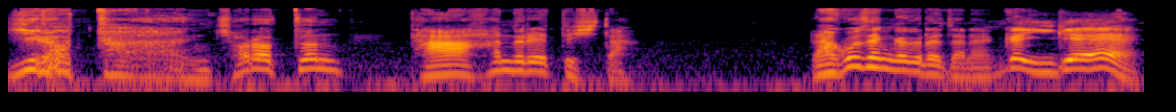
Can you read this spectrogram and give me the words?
이렇든 저렇든 다 하늘의 뜻이다. 라고 생각을 하잖아요. 그러니까 이게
